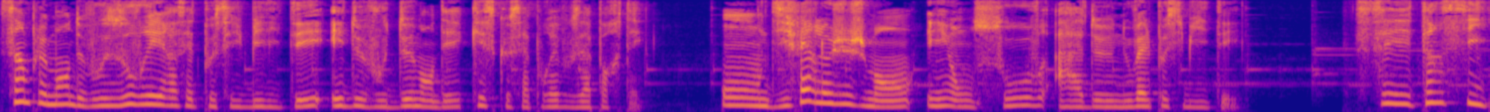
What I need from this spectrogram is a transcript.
simplement de vous ouvrir à cette possibilité et de vous demander qu'est-ce que ça pourrait vous apporter. On diffère le jugement et on s'ouvre à de nouvelles possibilités. C'est ainsi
